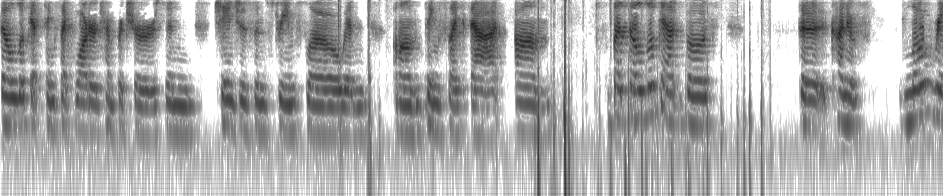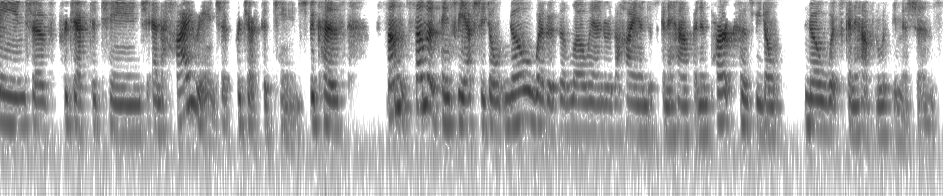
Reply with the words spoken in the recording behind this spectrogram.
they'll look at things like water temperatures and changes in stream flow and um, things like that. Um, but they'll look at both the kind of low range of projected change and high range of projected change because some some of the things we actually don't know whether the low end or the high end is going to happen in part because we don't know what's going to happen with emissions.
